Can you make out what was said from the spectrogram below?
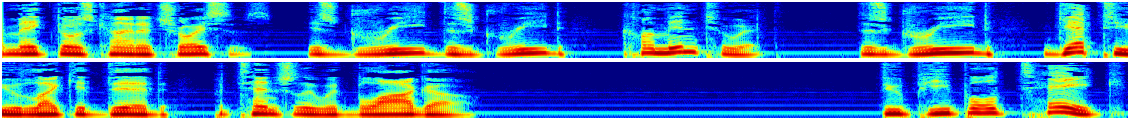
to make those kind of choices? Is greed does greed come into it? Does greed get to you like it did potentially with Blago do people take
